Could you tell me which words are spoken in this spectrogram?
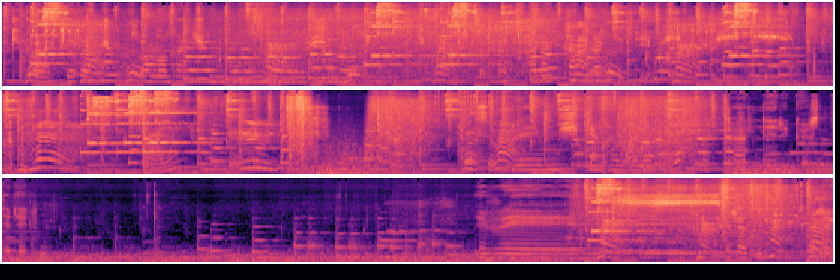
şuradaki karakteri açıyoruz ama ben şimdi açacağım. Evet, karakter nerede diye. Neyse buraymışken hazır karakterleri gösterelim. Evet. Sıradaki karakter.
